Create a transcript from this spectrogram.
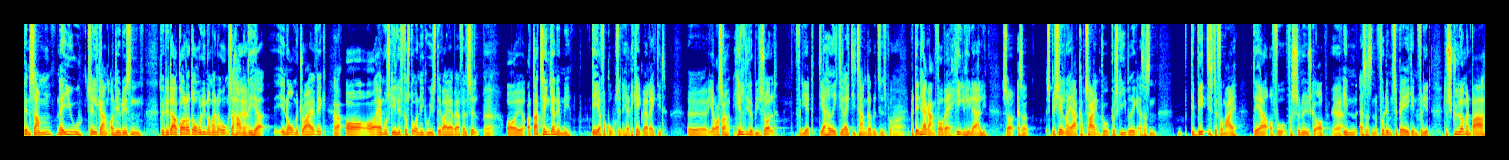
den samme naive tilgang, og mm. det er jo det, sådan, det er det, der er godt og dårligt, når man er ung, så har ja. man det her enorme drive, ikke? Ja. Og, og er måske lidt for stor en egoist, det var jeg i hvert fald selv. Ja. Og, øh, og der tænker jeg nemlig, det er jeg for god til det her, det kan ikke være rigtigt. Øh, jeg var så heldig at blive solgt, fordi at jeg havde ikke de rigtige tanker på det tidspunkt. Nej. Men den her gang, for at være helt, helt ærlig, så altså, specielt når jeg er kaptajn på, på skibet, ikke? Altså sådan, det vigtigste for mig, det er at få, få Sønderjyske op, Ja. inden, altså sådan, få dem tilbage igen, fordi at det skylder man bare,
